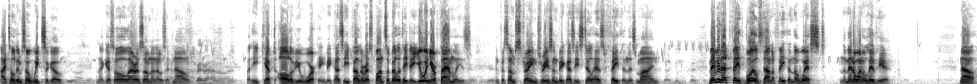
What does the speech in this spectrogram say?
I told him so weeks ago, and I guess all Arizona knows it now. But he kept all of you working because he felt a responsibility to you and your families. And for some strange reason, because he still has faith in this mine. Maybe that faith boils down to faith in the West and the men who want to live here. Now,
